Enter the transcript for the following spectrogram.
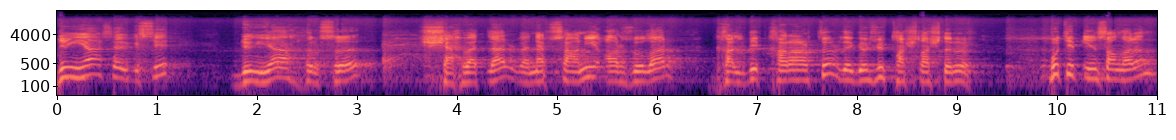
Dünya sevgisi, dünya hırsı, şehvetler ve nefsani arzular kalbi karartır ve gözü taşlaştırır. Bu tip insanların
